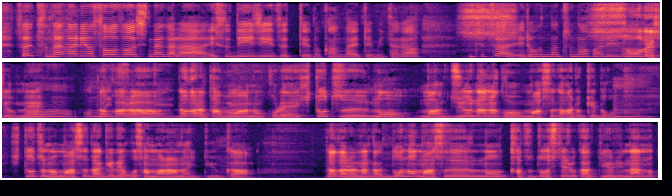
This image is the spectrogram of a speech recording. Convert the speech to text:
そういうつながりを想像しながら SDGs っていうのを考えてみたら実はいろんなつながりがそうですよね、うん、だからだから多分あのこれ一つの、うん、まあ17個マスがあるけど一、うん、つのマスだけで収まらないっていうか、だからなんかどのマスの活動してるかっていうより何の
